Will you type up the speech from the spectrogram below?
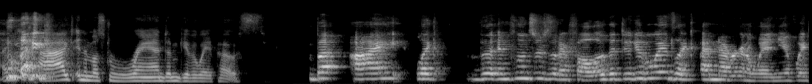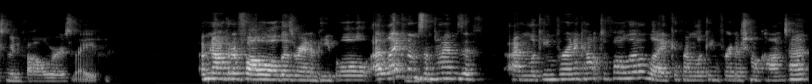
I get Like- tagged in the most random giveaway posts. But I like the influencers that I follow that do giveaways, like, I'm never going to win. You have way too many followers. Right. I'm not going to follow all those random people. I like them sometimes if I'm looking for an account to follow. Like, if I'm looking for additional content,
